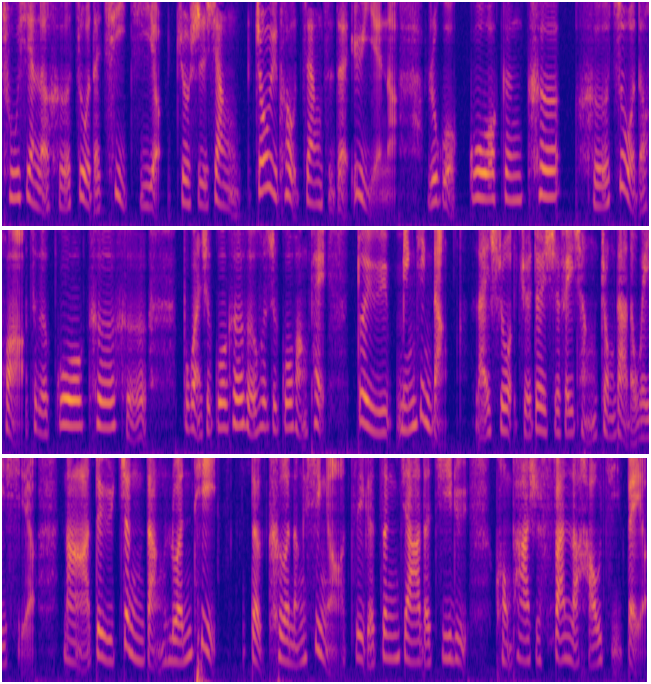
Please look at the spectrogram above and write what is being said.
出现了合作的契机哦，就是像周玉蔻这样子的预言啊，如果郭跟柯合作的话，这个郭科和，不管是郭科和或是郭黄配，对于民进党来说，绝对是非常重大的威胁啊。那对于政党轮替的可能性啊，这个增加的几率恐怕是翻了好几倍啊。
